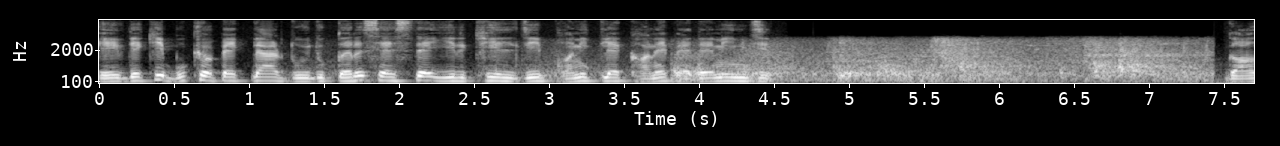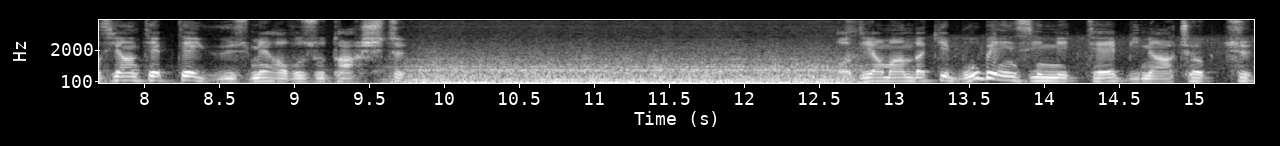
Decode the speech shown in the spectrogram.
Evdeki bu köpekler duydukları sesle irkildi, panikle kanepeden indi. Gaziantep'te yüzme havuzu taştı. Adıyaman'daki bu benzinlikte bina çöktü.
